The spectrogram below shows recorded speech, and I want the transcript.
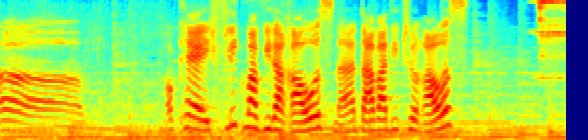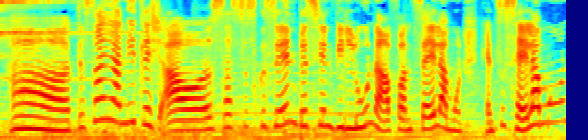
Ähm... Okay, ich flieg mal wieder raus, ne? Da war die Tür raus. Ah, das sah ja niedlich aus. Hast du es gesehen? Ein bisschen wie Luna von Sailor Moon. Kennst du Sailor Moon?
